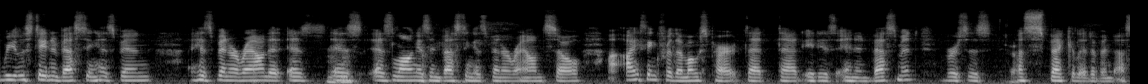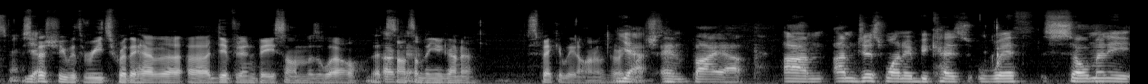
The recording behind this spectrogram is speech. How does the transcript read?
Real estate investing has been has been around as as as long as investing has been around. So I I think for the most part that that it is an investment versus a speculative investment. Yeah. Especially with REITs where they have a, a dividend base on them as well. That's Okay. not something you're gonna speculate on very yeah, much. so. and buy up. Um, I'm just wondering because with so many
